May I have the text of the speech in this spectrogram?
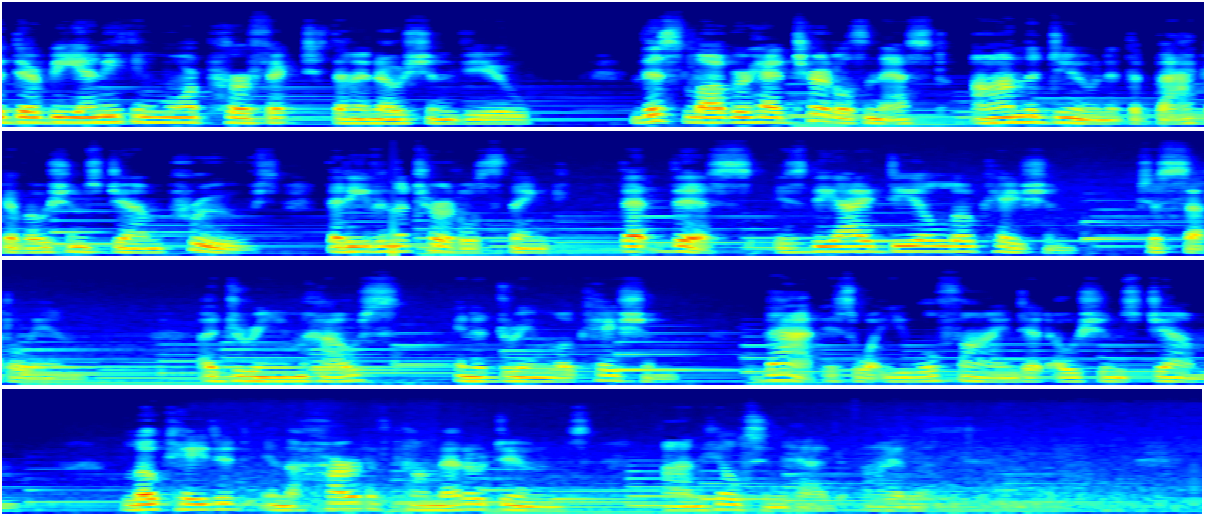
Could there be anything more perfect than an ocean view? This loggerhead turtle's nest on the dune at the back of Ocean's Gem proves that even the turtles think that this is the ideal location to settle in. A dream house in a dream location. That is what you will find at Ocean's Gem, located in the heart of Palmetto Dunes on Hilton Head Island.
